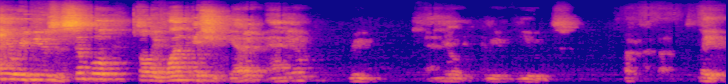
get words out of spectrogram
annual reviews is simple. It's only one issue. Get it? Annual annual reviews. Later.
